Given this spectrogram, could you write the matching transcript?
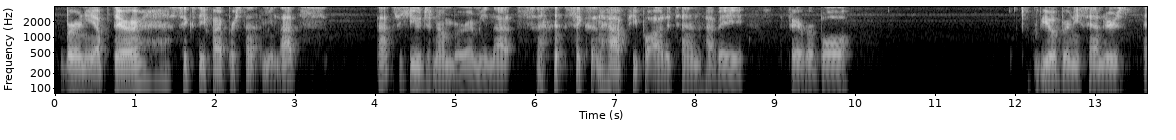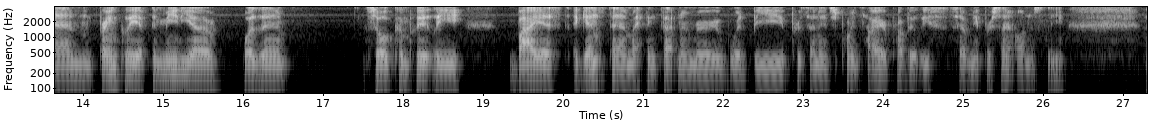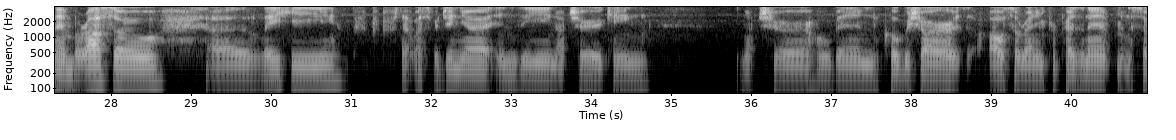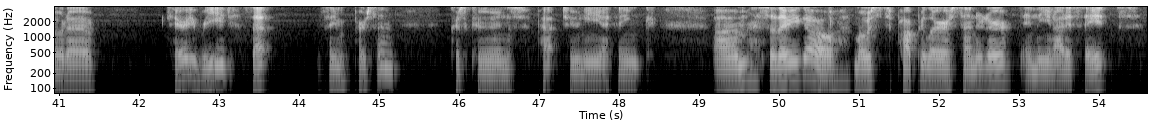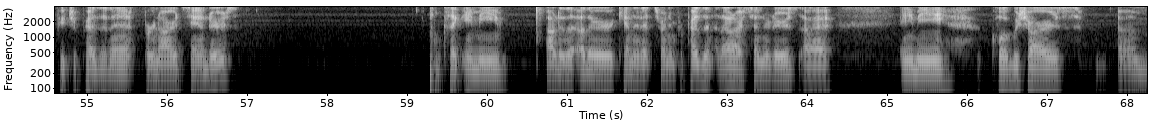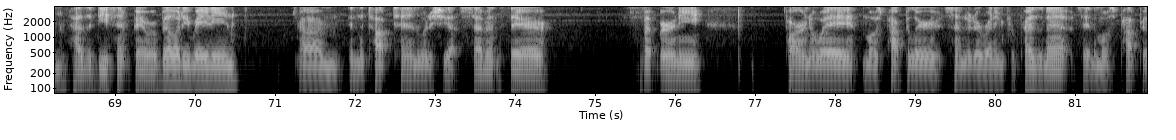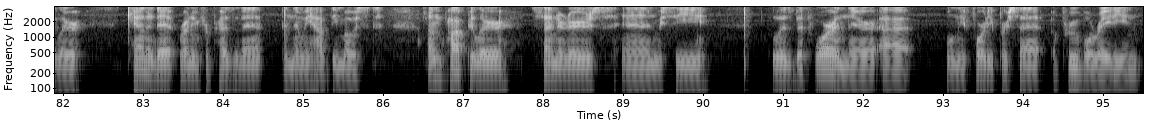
Bernie up there, 65%. I mean, that's that's a huge number. I mean, that's six and a half people out of ten have a favorable view of Bernie Sanders. And frankly, if the media wasn't so completely biased against him, I think that number would be percentage points higher, probably at least 70%, honestly. Then Barrasso, uh, Leahy, is that West Virginia, Enzi, not sure, King, not sure, Hoeven, Klobuchar also running for president, Minnesota. Terry Reed, is that same person? Chris Coons, Pat Toomey, I think. Um, so there you go. Most popular senator in the United States, future President Bernard Sanders. Looks like Amy, out of the other candidates running for president that are senators, uh, Amy Klobuchar's um, has a decent favorability rating. Um, in the top 10, what is she at? Seventh there. But Bernie far and away most popular senator running for president. I'd say the most popular candidate running for president. And then we have the most unpopular senators, and we see Elizabeth Warren there at only 40% approval rating,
